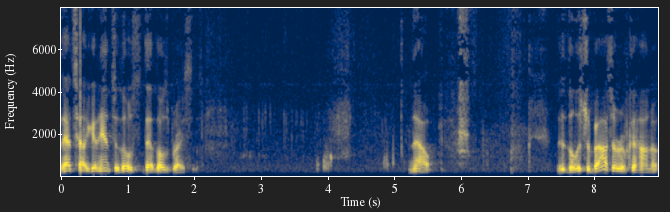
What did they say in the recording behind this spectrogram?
That's how you can answer those that, those prices. Now, the, the Lishabasa of Kahana,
